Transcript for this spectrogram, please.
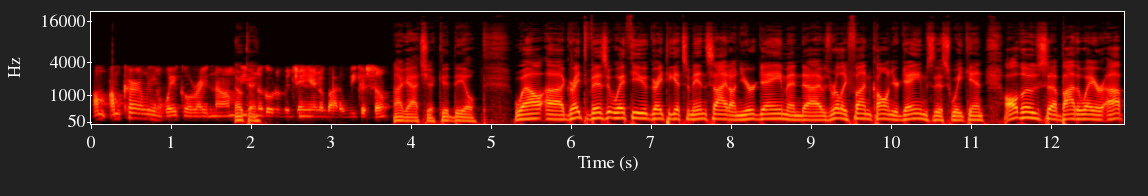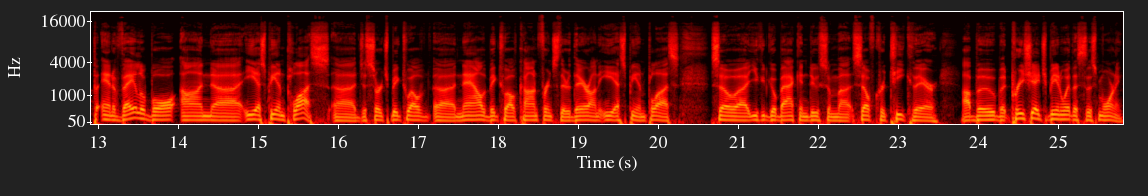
I'm I'm currently in Waco right now. I'm okay. leaving to go to Virginia in about a week or so. I got you. Good deal. Well, uh, great to visit with you. Great to get some insight on your game, and uh, it was really fun calling your games this weekend. All those, uh, by the way, are up and available on uh, ESPN Plus. Uh, just search Big 12 uh, now, the Big 12 Conference. They're there on ESPN Plus, so you could go back and do some self critique there, Abu. But appreciate you being with us this morning.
